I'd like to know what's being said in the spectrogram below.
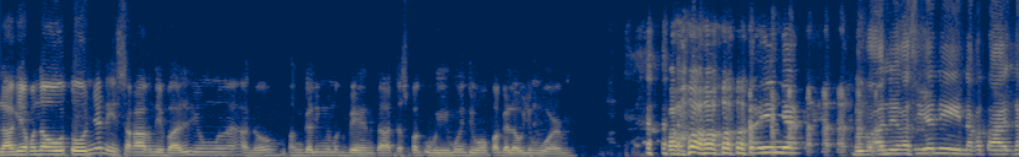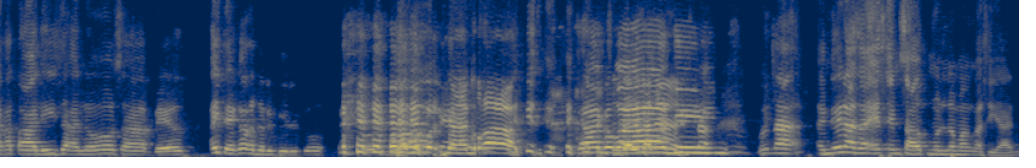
Lagi ako nauto niyan eh sa carnival, yung mga ano, ang galing na magbenta, tapos pag uwi mo, hindi mo pagalaw yung worm. Ayun nga. Baka ano yung kasi yan eh, nakatali, nakatali sa ano, sa belt. Ay, teka, na-reveal ko. Gago ka! Gago ka, na. James. Na, hindi, nasa SM South Mall naman kasi yan.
